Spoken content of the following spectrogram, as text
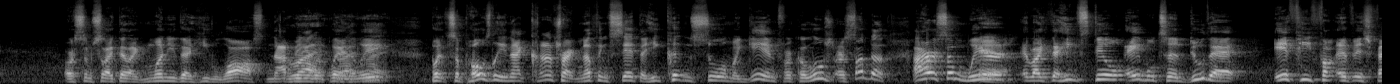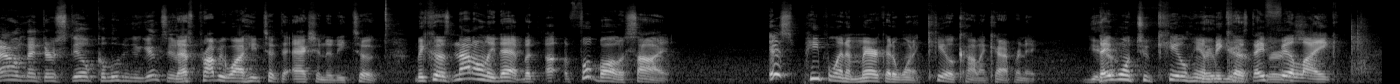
or some shit like that, like money that he lost not being able to Right, play in the league. right. But supposedly in that contract, nothing said that he couldn't sue him again for collusion or something. I heard some weird like that he's still able to do that if he if it's found that they're still colluding against him. That's probably why he took the action that he took. Because not only that, but uh, football aside, it's people in America that want to kill Colin Kaepernick. Yeah. They want to kill him They- because yeah, they feel is. like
